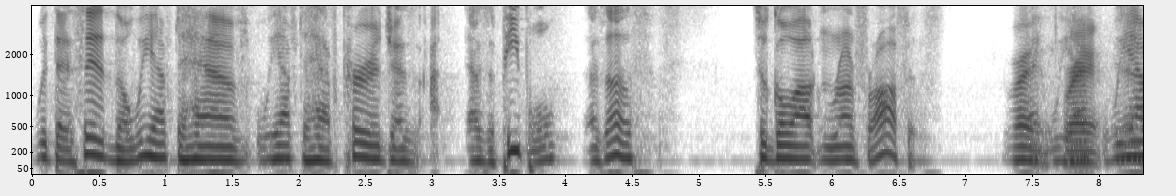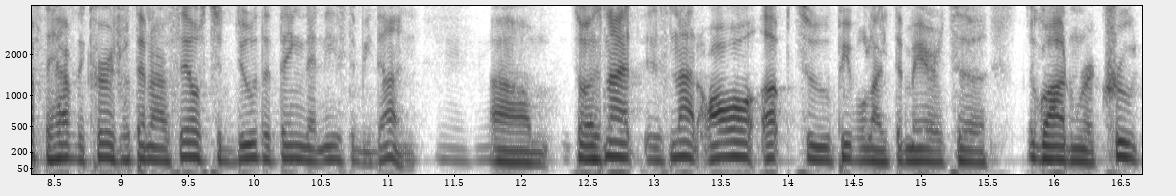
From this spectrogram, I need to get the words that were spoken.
With that said, though, we have to have we have to have courage as as a people, as us, to go out and run for office. Right. We, Right. have, we have to have the courage within ourselves to do the thing that needs to be done. Mm-hmm. Um, so it's not it's not all up to people like the mayor to to go out and recruit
